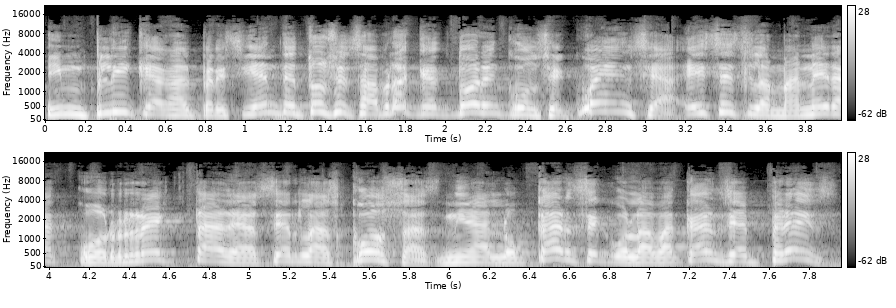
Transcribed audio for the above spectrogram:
implican al presidente, entonces habrá que actuar en consecuencia. Esa es la manera correcta de hacer las cosas, ni alocarse con la vacancia express,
